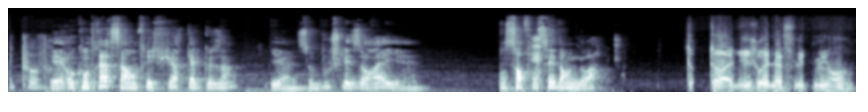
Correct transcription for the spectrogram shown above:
C'est pauvre. Et au contraire, ça en fait fuir quelques-uns qui euh, se bouchent les oreilles et vont s'enfoncer dans le noir. T'aurais dû jouer de la flûte mûre. hein.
